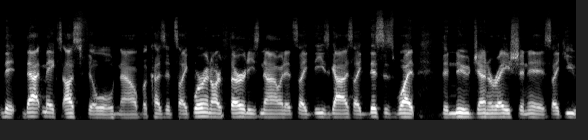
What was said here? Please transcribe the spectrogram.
that that makes us feel old now because it's like we're in our 30s now and it's like these guys like this is what the new generation is like you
